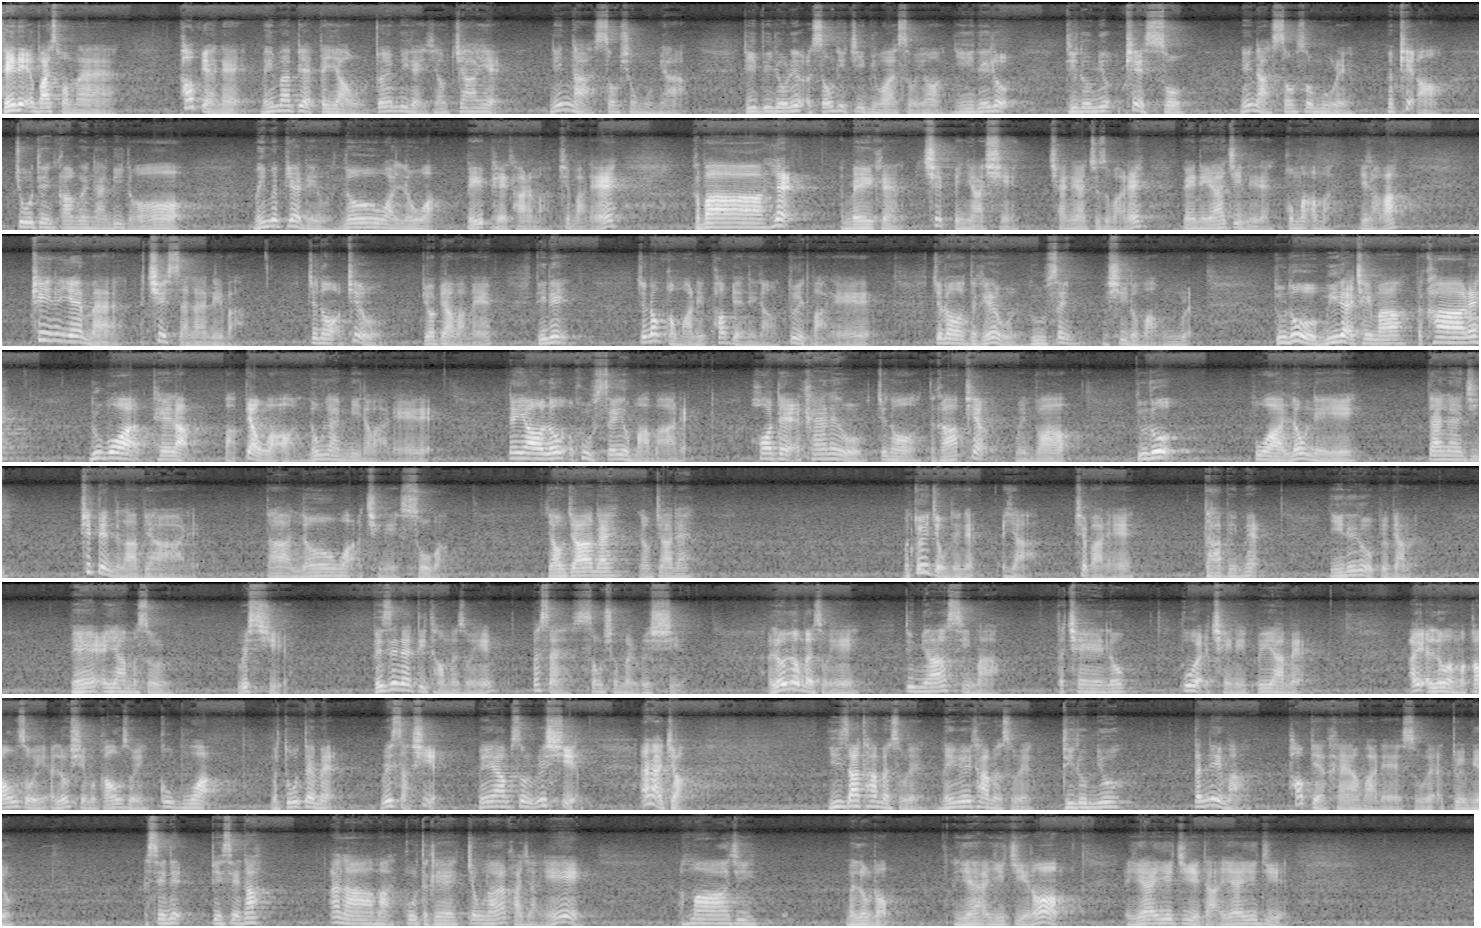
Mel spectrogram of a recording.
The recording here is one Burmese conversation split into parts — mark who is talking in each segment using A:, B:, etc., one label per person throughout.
A: dating advice ပေါ်မှာဖောက်ပြန်တဲ့မိန်းမပြက်တစ်ယောက်ကိုတွဲမိတဲ့ယောက်ျားရဲ့နင့်နာဆုံးရှုံးမှုများဒီဗီဒီယိုလေးကိုအဆုံးထိကြည့်ပြီးသွားဆိုရင်ရောညီလေးတို့ဒီလိုမျိုးအဖြစ်ဆိုးနင့်နာဆုံးရှုံးမှုတွေမဖြစ်အောင်ကြိုတင်ကာကွယ်နိုင်ပြီးတော့မိန်းမပြက်တွေကိုလုံးဝလုံးဝဘေးဖယ်ထားတယ်မှာဖြစ်ပါတယ်ကဘာလှက်အမေရိကန်အချစ်ပညာရှင် channel ကကြိုဆိုပါတယ်ဘယ်နေရာကြည့်နေလဲကွန်မန့်အောက်မှာရေးထားပါ ဖြစ်ရဲ့မှန်အချစ်ဇာလန်းလေးပါကျွန်တော်အဖြစ်ကိုပြောပြပါမယ်ဒီနေ့ကျွန်တော်ကောင်မလေးဖောက်ပြန်နေတာကိုတွေ့ပါတယ်တဲ့ကျွန်တော်တကယ်ကိုလူစိတ်မရှိတော့ပါဘူးတဲ့သူတို့ကိုမိတဲ့အချိန်မှာတခါတည်းလူဘဝထဲတာပါပျောက်သွားအောင်လုံးလိုက်မိတာပါတယ်တဲ့နှစ်ယောက်လုံးအခုဆေးရုံမှာပါတဲ့ဟိုတယ်အခန်းထဲကိုကျွန်တော်တကားဖြတ်ဝင်သွားတော့သူတို့ဟိုဟာလုံနေရင်တန်းလန်းကြီး ဖြစ်တဲ့နလားဗျာတဲ့ဒါကလုံးဝအချင်းလေးစိုးပါယောက်ျားတိုင်းယောက်ျားတိုင်းမတွေ့ကြုံတဲ့အရာဖြစ်ပါတယ်ဒါပေမဲ့ညီလေးတို့ပြောပြမယ်ဘယ်အရာမဆို risk ရှိတယ် business တည်ထောင်မယ်ဆိုရင်ပတ်စံဆုံးရှုံးမဲ့ risk ရှိတယ်အလုပ်လုပ်မယ်ဆိုရင် သူများစီမှာတစ်ချိန်လုံးကိုယ့်ရဲ့အချိန်တွေပေးရမယ် အဲ့ဒီအလုပ်ကမကောင်းဆိုရင်အလုပ်ရှင်မကောင်းဆိုရင်ကိုယ့်ဘဝမတိုးတက်မဲ့ risk စာရှိရဘယ်အောင်ဆို risk ရှိရအဲ့ဒါကြောင့်ရီးစားထားမှဆိုရင်မိန်းကလေးထားမှဆိုရင်ဒီလိုမျိုးတစ်နေ့မှာဖောက်ပြန်ခံရမှာနဲ့ဆိုရဲအတွေးမျိုးအစင်းနဲ့ပြင်ဆင်ထားအဲ့ဒါမှကိုယ်တကယ်ကြုံလာတဲ့ခါကျရင်အမှားကြီးမလုပ်တော့အရန်အရေးကြီးရနော်အရန်အရေးကြီးရဒါအရန်အရေးကြီးရ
